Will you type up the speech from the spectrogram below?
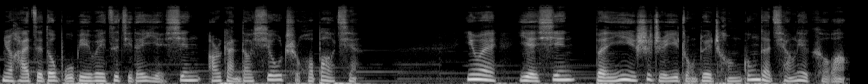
女孩子都不必为自己的野心而感到羞耻或抱歉，因为野心本意是指一种对成功的强烈渴望，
